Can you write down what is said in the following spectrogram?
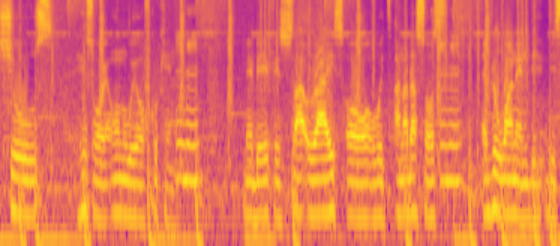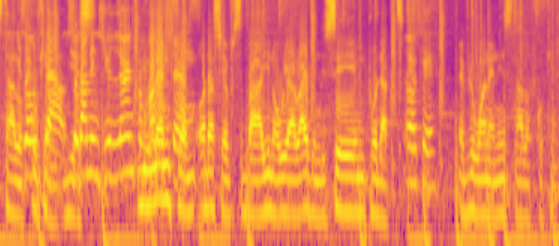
shows his or her own way of cooking. Mhm. Maybe if it's rice or with another sauce, Mhm. everyone and the, the style His of own cooking. style. So that means you learn from you other learn chefs. from other chefs, but you know we arrive in the same product. Okay, Everyone and his style of cooking.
